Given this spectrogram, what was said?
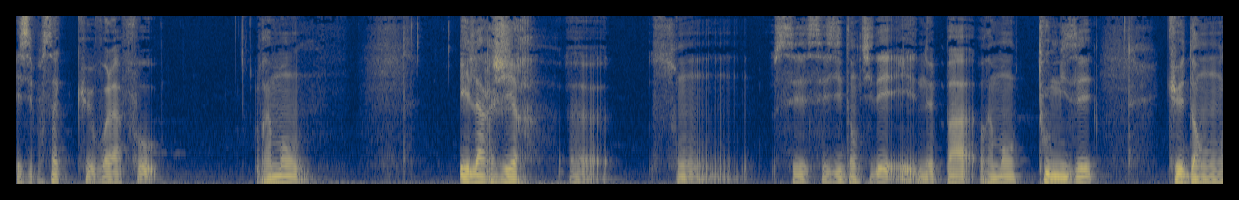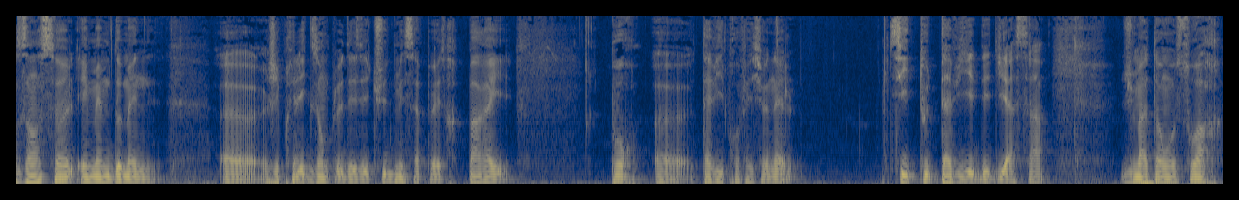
Et c'est pour ça que voilà, faut vraiment élargir euh, son ses, identités et ne pas vraiment tout miser que dans un seul et même domaine. Euh, J'ai pris l'exemple des études, mais ça peut être pareil pour euh, ta vie professionnelle. Si toute ta vie est dédiée à ça, du matin au soir,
